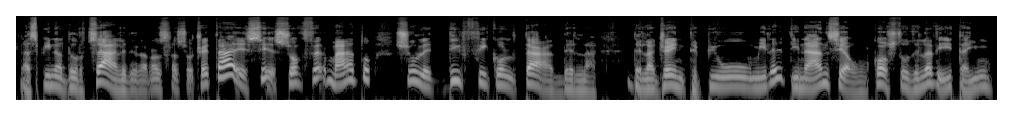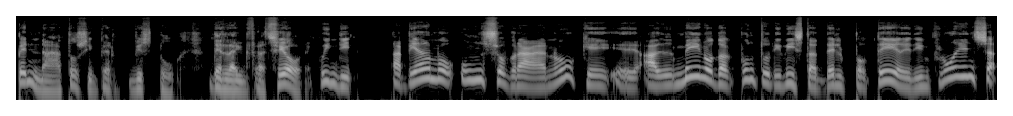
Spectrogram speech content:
la spina dorsale della nostra società e si è soffermato sulle difficoltà della, della gente più umile dinanzi a un costo della vita impennatosi per virtù della inflazione. Quindi abbiamo un sovrano che eh, almeno dal punto di vista del potere di influenza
